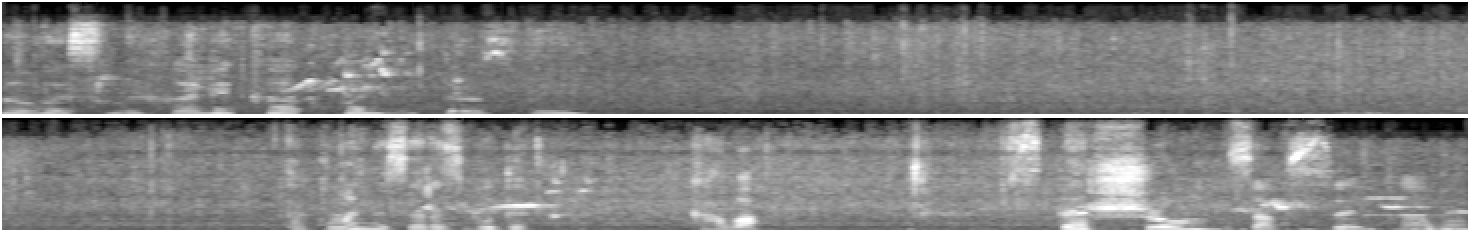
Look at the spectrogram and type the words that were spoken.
А вы слыхали, как поют дрозды? Так, у мене зараз буде кава. Спершу за все кава.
